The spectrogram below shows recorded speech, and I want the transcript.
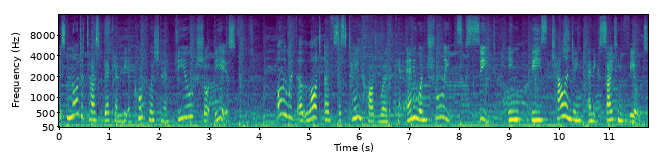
is not a task that can be accomplished in a few short years. Only with a lot of sustained hard work can anyone truly succeed in these challenging and exciting fields.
